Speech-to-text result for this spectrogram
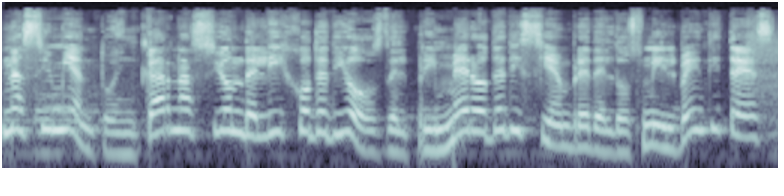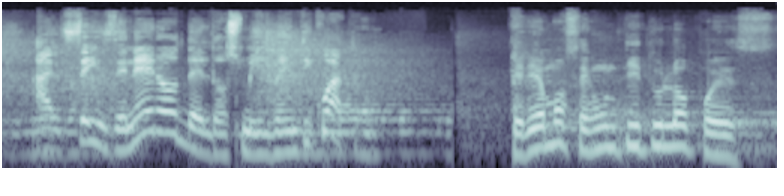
Nacimiento, Encarnación del Hijo de Dios del 1 de diciembre del 2023 al 6 de enero del 2024. Queríamos en un título pues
